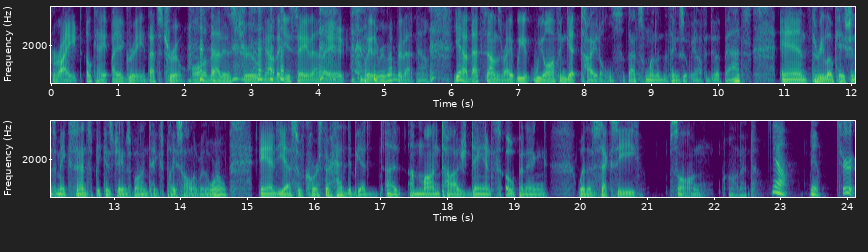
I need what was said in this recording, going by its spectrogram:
Right. Okay. I agree. That's true. All of that is true. now that you say that, I completely remember that now. Yeah, that sounds right. We we often get titles. That's one of the things that we often do at Bats. And three locations make sense because James Bond takes place all over the world. And yes, of course, there had to be a a, a montage dance opening with a sexy song on it. Yeah. Yeah. True.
